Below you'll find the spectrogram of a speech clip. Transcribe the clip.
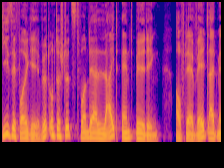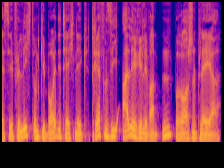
Diese Folge wird unterstützt von der Light and Building. Auf der Weltleitmesse für Licht- und Gebäudetechnik treffen Sie alle relevanten Branchenplayer.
